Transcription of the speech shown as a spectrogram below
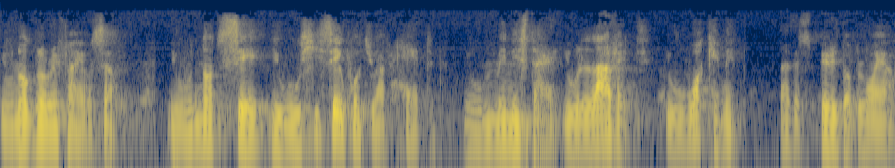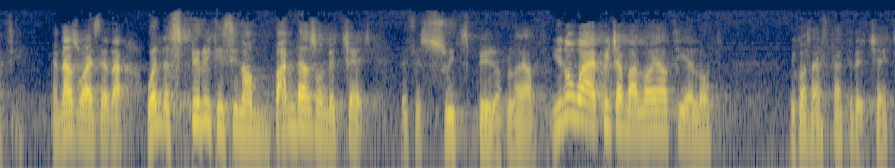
You will not glorify yourself. You will not say, you will say what you have heard. You will minister You will love it. You walk in it. That's the spirit of loyalty. And that's why I said that when the spirit is in abundance on the church, there's a sweet spirit of loyalty. You know why I preach about loyalty a lot? Because I started a church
